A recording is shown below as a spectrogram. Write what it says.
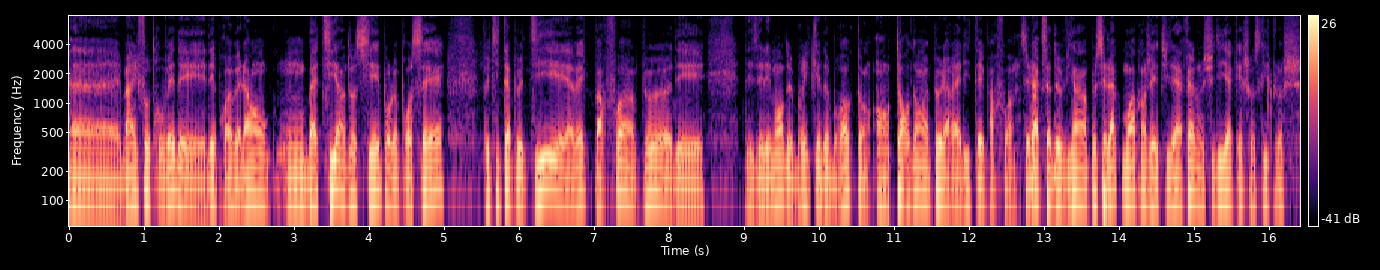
euh, ben il faut trouver des, des preuves. Et là, on, on, bâtit un dossier pour le procès, petit à petit, et avec parfois un peu euh, des des éléments de briques et de broc en, tordant un peu la réalité parfois. C'est là que ça devient un peu. C'est là que moi, quand j'ai étudié l'affaire, je me suis dit il y a quelque chose qui cloche.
